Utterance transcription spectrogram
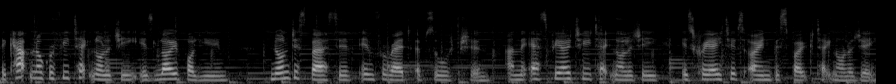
The capnography technology is low volume, non-dispersive infrared absorption and the SpO2 technology is Creative's own bespoke technology.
